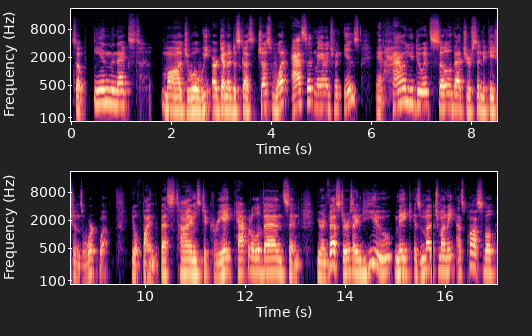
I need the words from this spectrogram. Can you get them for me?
So in the next module, we are going to discuss just what asset management is and how you do it so that your syndications work well. You'll find the best times to create capital events, and your investors and you make as much money as possible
